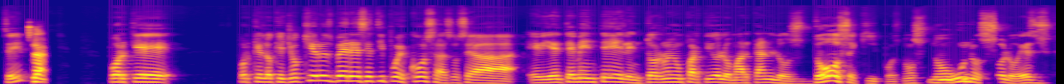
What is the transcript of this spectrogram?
¿sí? Claro. Porque, porque lo que yo quiero es ver ese tipo de cosas. O sea, evidentemente el entorno de un partido lo marcan los dos equipos, no, no uno solo. Es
